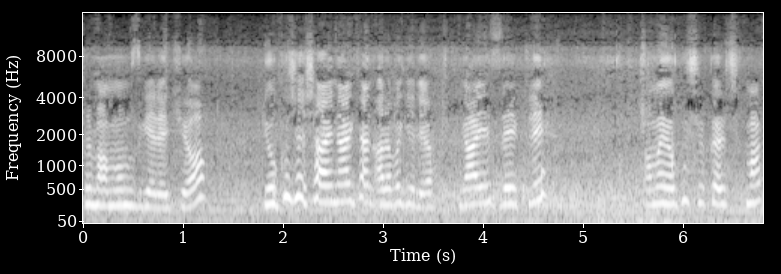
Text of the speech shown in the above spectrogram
tırmanmamız gerekiyor. Yokuş aşağı inerken araba geliyor. Gayet zevkli. Ama yokuş yukarı çıkmak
